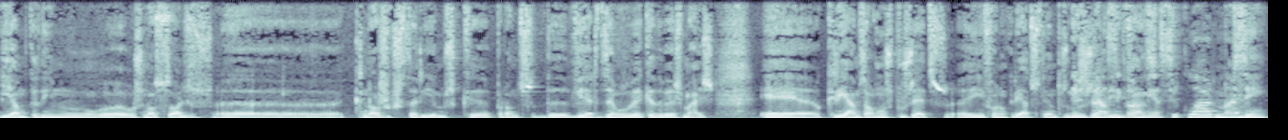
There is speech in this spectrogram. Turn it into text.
e é um bocadinho os nossos olhos que nós gostaríamos que, pronto, de ver desenvolver cada vez mais. É, criámos alguns projetos e foram criados dentro Neste do Jardim de Infância. circular, não é? Sim,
